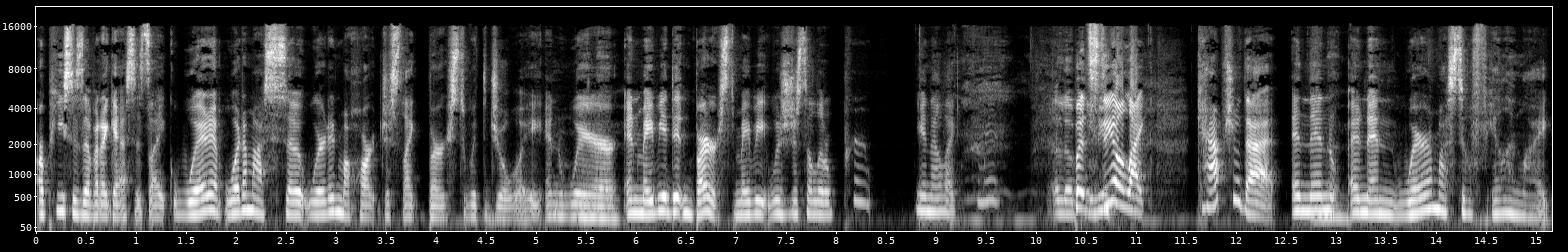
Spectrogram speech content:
or pieces of it, I guess. It's like, what, am- what am I so, where did my heart just like burst with joy and mm-hmm. where, and maybe it didn't burst. Maybe it was just a little, you know, like, but still like capture that. And then, and then where am I still feeling like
